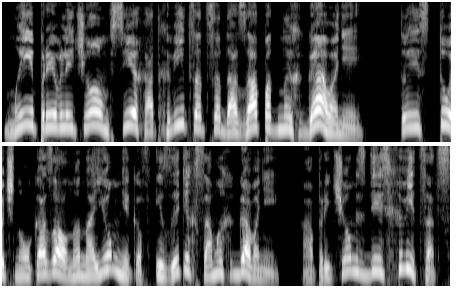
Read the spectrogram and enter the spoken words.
Мы привлечем всех от Хвицатца до западных гаваней. То есть точно указал на наемников из этих самых гаваней. А при чем здесь Хвицац?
